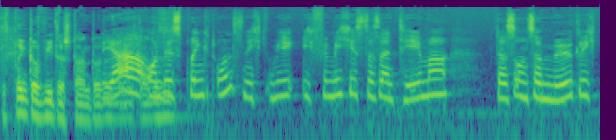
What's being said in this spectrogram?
Das bringt auch Widerstand, oder? Ja, und es bringt uns nicht. Ich, für mich ist das ein Thema, das uns ermöglicht,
